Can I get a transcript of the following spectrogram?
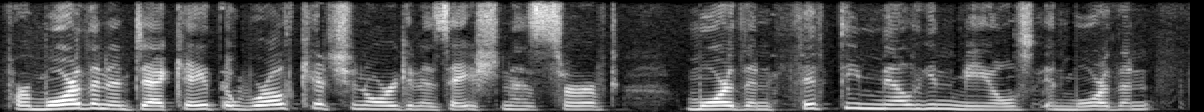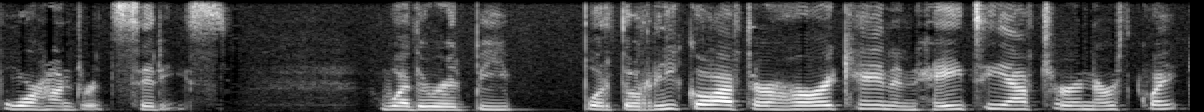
For more than a decade, the World Kitchen Organization has served more than 50 million meals in more than 400 cities. Whether it be Puerto Rico after a hurricane, in Haiti after an earthquake,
